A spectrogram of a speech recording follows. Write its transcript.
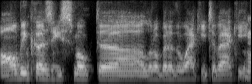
All because he smoked uh, a little bit of the wacky tobacco.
